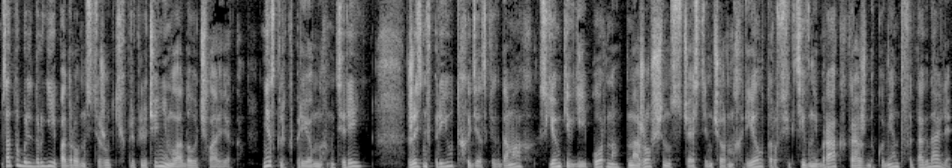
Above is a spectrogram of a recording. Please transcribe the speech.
Зато были другие подробности жутких приключений молодого человека. Несколько приемных матерей, жизнь в приютах и детских домах, съемки в гей-порно, поножовщину с участием черных риэлторов, фиктивный брак, кража документов и так далее.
